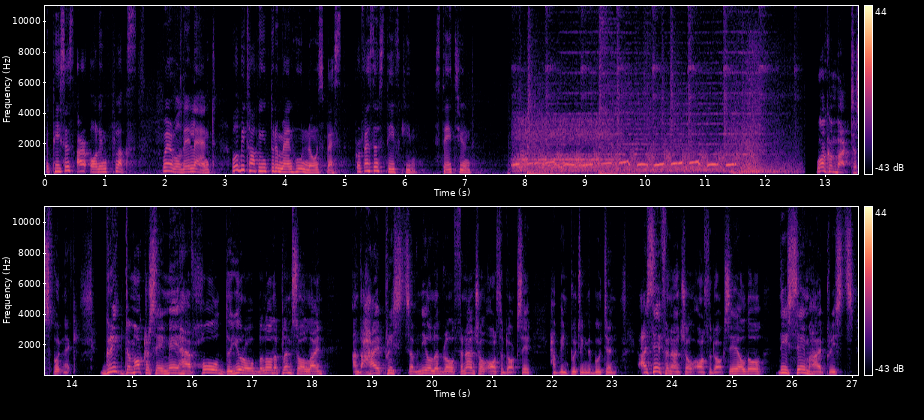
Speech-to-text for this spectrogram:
The pieces are all in flux. Where will they land? We'll be talking to the man who knows best, Professor Steve Keen. Stay tuned. Welcome back to Sputnik. Greek democracy may have hauled the euro below the plimsoll line, and the high priests of neoliberal financial orthodoxy have been putting the boot in. I say financial orthodoxy, although these same high priests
